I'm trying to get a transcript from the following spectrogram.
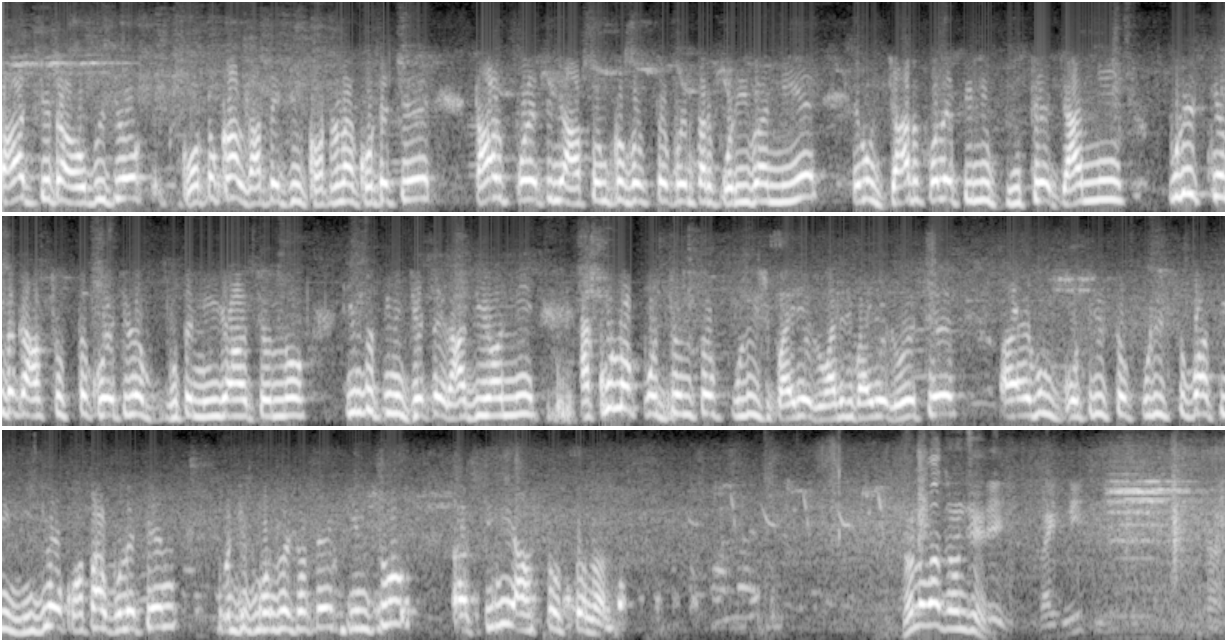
তার যেটা অভিযোগ, গতকাল রাতে যে ঘটনা ঘটেছে তারপরে তিনি আতঙ্কগ্রস্ত করেন তার পরিবার নিয়ে এবং যার ফলে তিনি বুথে যাননি। পুলিশ কিন্তু তাকে আশ্বস্ত করেছিল বুথে নিয়ে যাওয়ার জন্য, কিন্তু তিনি যেতে রাজি হননি। এখনও পর্যন্ত পুলিশ বাইরে, বাড়ির বাইরে রয়েছে এবং অতিরিক্ত পুলিশ সুপার তিনি নিজেও কথা বলেছেন রঞ্জিত মন্ডলের সাথে, কিন্তু তিনি আশ্বস্ত নন। ধন্যবাদ রঞ্জিত। হ্যাঁ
